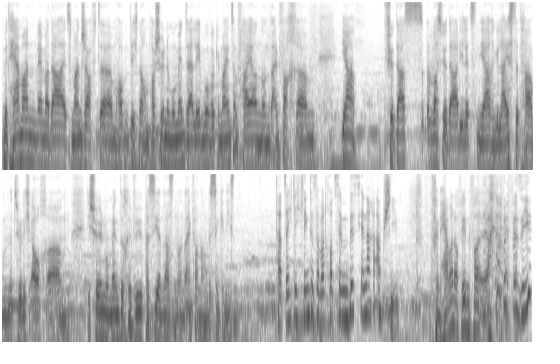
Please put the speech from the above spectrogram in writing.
mit Hermann, wenn wir da als Mannschaft ähm, hoffentlich noch ein paar schöne Momente erleben, wo wir gemeinsam feiern und einfach, ähm, ja, für das, was wir da die letzten Jahre geleistet haben, natürlich auch ähm, die schönen Momente Revue passieren lassen und einfach noch ein bisschen genießen. Tatsächlich klingt es aber trotzdem ein bisschen nach Abschied. Für den Hermann auf jeden Fall, ja. Und für Sie?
